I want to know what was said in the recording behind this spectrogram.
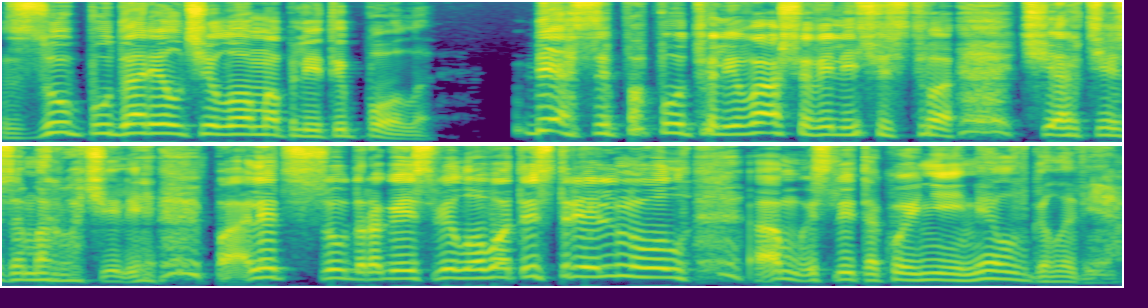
Зуб ударил челом о плиты пола. «Бесы попутали, ваше величество! Черти заморочили! Палец судорогой свело, вот и стрельнул, а мысли такой не имел в голове!»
